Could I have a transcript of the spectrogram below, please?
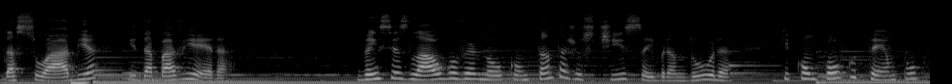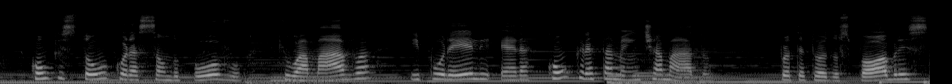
da Suábia e da Baviera. Venceslau governou com tanta justiça e brandura que, com pouco tempo, conquistou o coração do povo que o amava e por ele era concretamente amado, protetor dos pobres,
